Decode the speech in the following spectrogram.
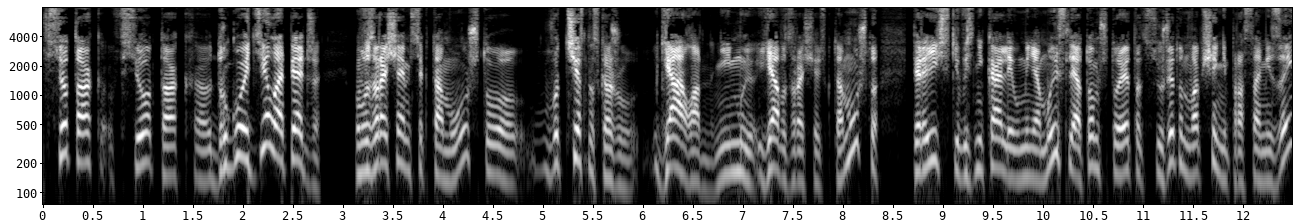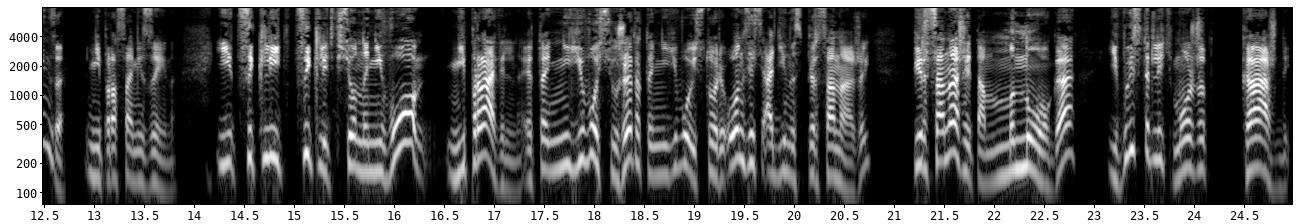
все так, все так. Другое дело, опять же, мы возвращаемся к тому, что, вот честно скажу, я, ладно, не мы, я возвращаюсь к тому, что периодически возникали у меня мысли о том, что этот сюжет, он вообще не про Сами Зейнза, не про Сами Зейна. И циклить, циклить все на него неправильно. Это не его сюжет, это не его история. Он здесь один из персонажей. Персонажей там много, и выстрелить может каждый.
